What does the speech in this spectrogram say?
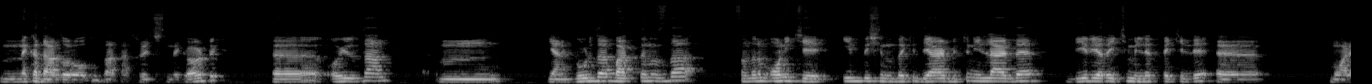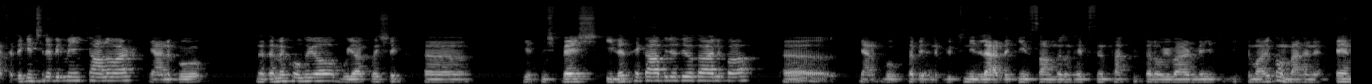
ne kadar zor olduğunu zaten süreç içinde gördük. E, o yüzden m, yani burada baktığınızda sanırım 12 il dışındaki diğer bütün illerde bir ya da iki milletvekili e, muhalefete geçirebilme imkanı var. Yani bu ne demek oluyor? Bu yaklaşık e, 75 ile tekabül ediyor galiba. E, yani bu tabii hani bütün illerdeki insanların hepsinin taktiklere oy verme ihtimali yok ama ben hani en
